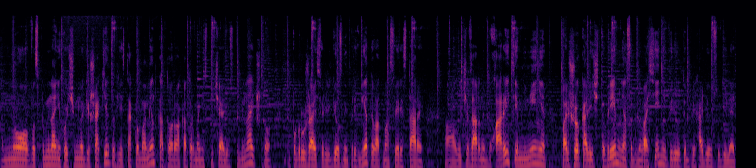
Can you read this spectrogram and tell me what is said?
Но в воспоминаниях очень многих шакиртов есть такой момент, который, о котором они с печалью вспоминают, что погружаясь в религиозные предметы в атмосфере старой а, лучезарной Бухары, тем не менее большое количество времени, особенно в осенний период, им приходилось уделять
